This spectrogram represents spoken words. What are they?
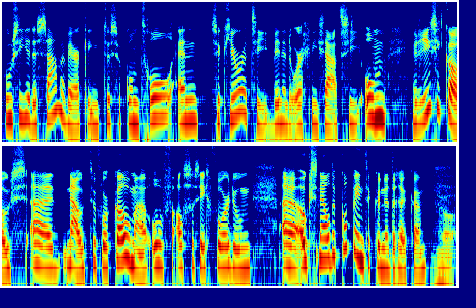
hoe zie je de samenwerking tussen control en security binnen de organisatie om risico's nou, te voorkomen of als ze zich voordoen ook snel de kop in te kunnen drukken? Ja.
